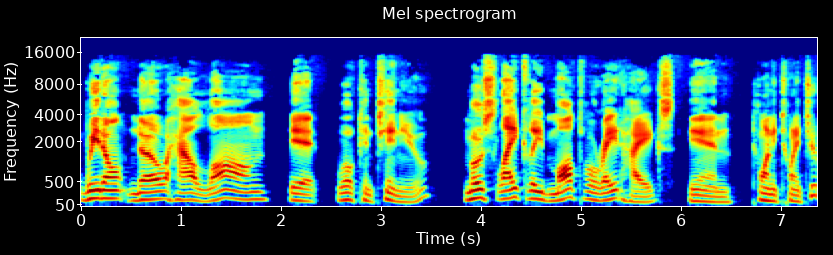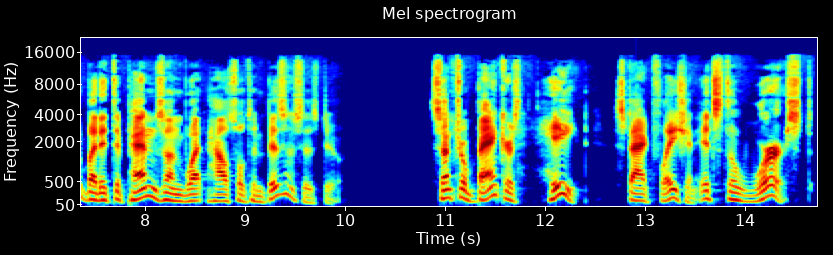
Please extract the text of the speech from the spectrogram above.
We don't know how long it will continue. Most likely, multiple rate hikes in 2022, but it depends on what households and businesses do. Central bankers hate stagflation. It's the worst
